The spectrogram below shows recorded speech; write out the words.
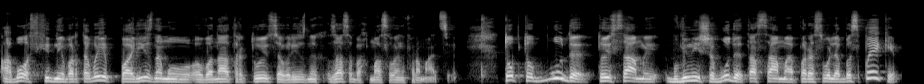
Або східний вартовий по-різному вона трактується в різних засобах масової інформації. Тобто буде той самий, вільніше буде та сама пересоля безпеки,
